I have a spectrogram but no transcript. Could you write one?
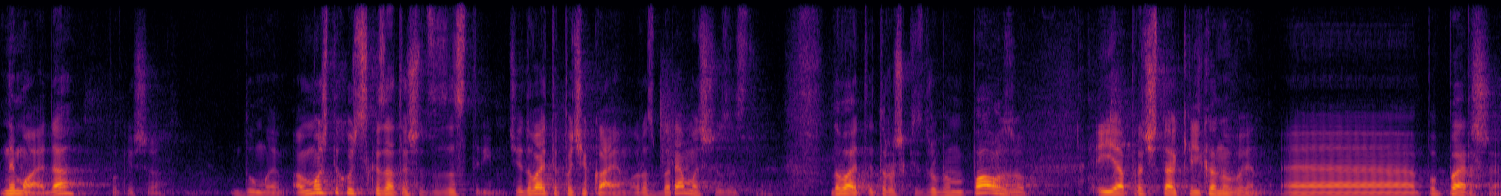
Немає, так? Да? Поки що. Думаємо. А ви можете хоч сказати, що це за стрім? Чи давайте почекаємо, розберемося, що за стрім. Давайте трошки зробимо паузу. І я прочитаю кілька новин. Е, по-перше,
